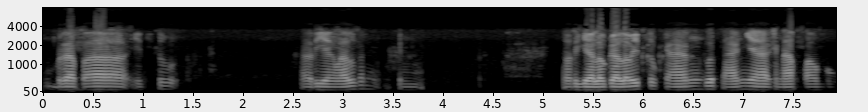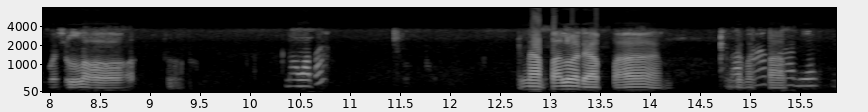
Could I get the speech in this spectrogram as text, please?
berapa itu hari yang lalu kan bikin story galau-galau itu kan, gue tanya kenapa mau gue selot. Mau apa? Kenapa lu ada apa? Ada apa-apa, biasa.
